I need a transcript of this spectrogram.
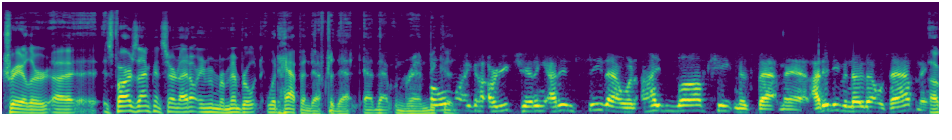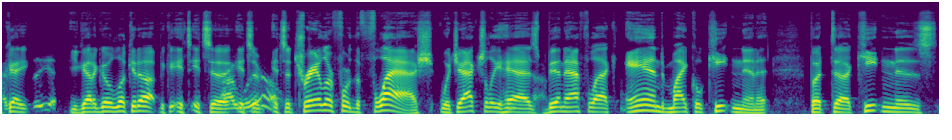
trailer, uh, as far as I'm concerned, I don't even remember what, what happened after that uh, that one ran. oh Because my God, are you kidding? I didn't see that one. I love Keaton as Batman. I didn't even know that was happening. Okay, didn't see it. you got to go look it up because it's it's a I it's a it's a trailer for the Flash, which actually has Ben Affleck and Michael Keaton in it. But uh, Keaton is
